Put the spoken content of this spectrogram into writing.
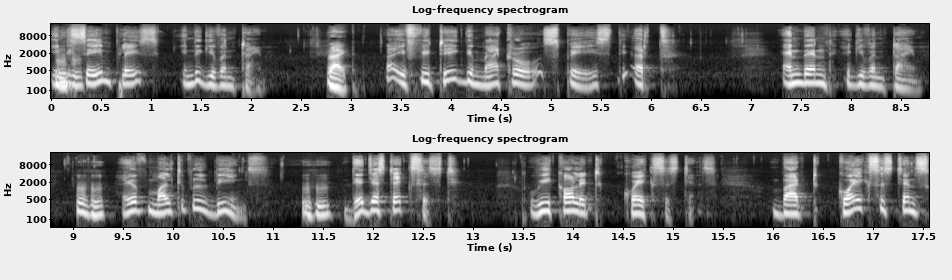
in the mm-hmm. same place in the given time. right. Now, if we take the macro space, the earth, and then a given time, mm-hmm. I have multiple beings. Mm-hmm. They just exist. We call it coexistence. But coexistence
